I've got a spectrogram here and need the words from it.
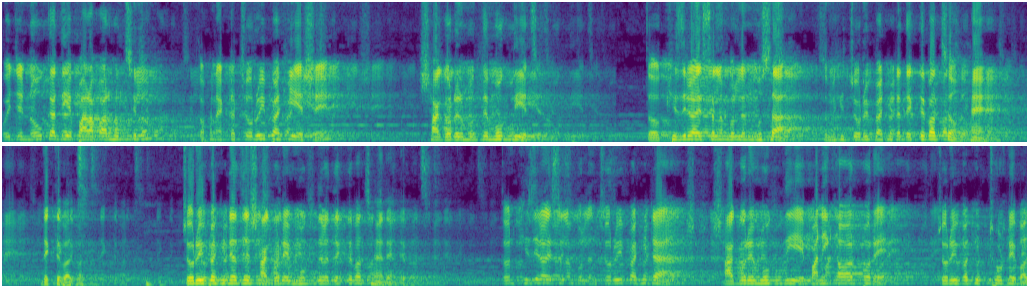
ওই যে নৌকা দিয়ে পারাপার হচ্ছিল তখন একটা চড়ুই পাখি এসে সাগরের মধ্যে মুখ দিয়েছিল। তো খিজির আলাইসাল্লাম বললেন, মুসা, তুমি কি চড়ুই পাখিটা দেখতে পাচ্ছ? হ্যাঁ দেখতে পাচ্ছি। চড়ুই পাখিটা যে সাগরে মুখ দিলে দেখতে পাচ্ছ? হ্যাঁ দেখতে পাচ্ছি। তখন খিজির আলাইসাল্লাম বললেন, চড়ুই পাখিটা সাগরে মুখ দিয়ে পানি খাওয়ার পরে চড়ুই পাখির ঠোঁটে বা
